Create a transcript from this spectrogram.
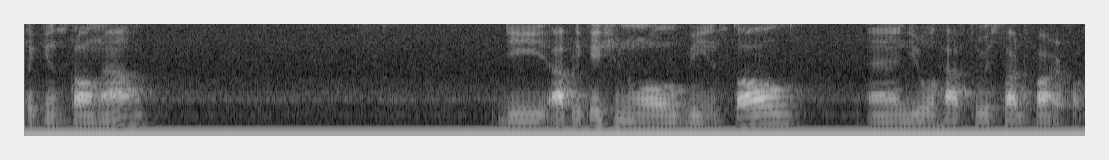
Click install now the application will be installed and you will have to restart Firefox.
